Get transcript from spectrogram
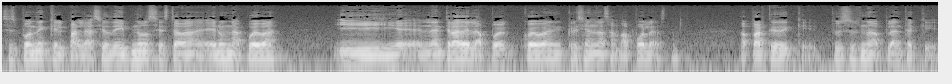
se supone que el palacio de hipnos estaba, era una cueva y en la entrada de la cueva crecían las amapolas. ¿no? Aparte de que pues es una planta que,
